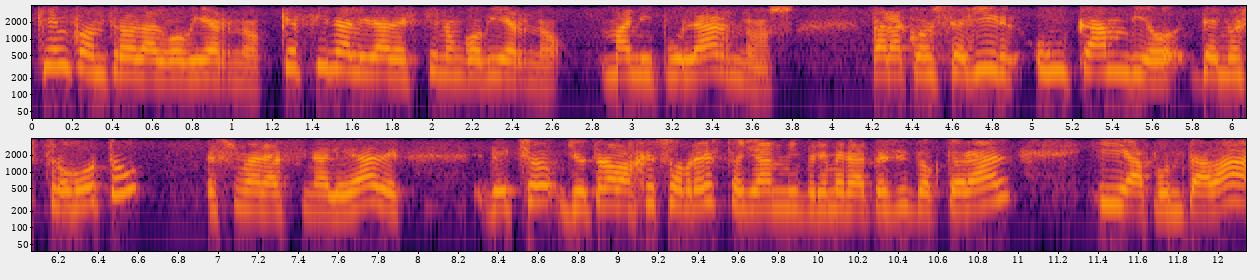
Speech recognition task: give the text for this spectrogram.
¿quién controla al gobierno? ¿Qué finalidades tiene un gobierno? Manipularnos para conseguir un cambio de nuestro voto es una de las finalidades. De hecho, yo trabajé sobre esto ya en mi primera tesis doctoral y apuntaba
